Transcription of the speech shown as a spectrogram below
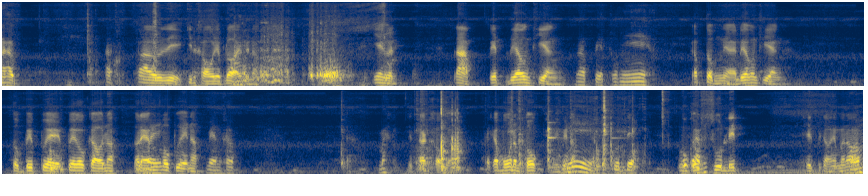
นะครับพาเราดิกินเขาวเรียบร้อยพี่น้องเยี่ยงเลยลาบเป็ดเรือของเทียง ลาบเป็ดก็มีกับต้มเนี่ยเรือของเทียงต้มเปื่อยๆเปื่อยเก่าๆเนาะตอนแรกมันบ่เปื่อยเนาะแมนครับมาจะตักเขากันกับหมูน้ำตกนี่พี่น้องนี่สูตรเด็ดหมูน้ำตกสูตรเด็ดเห็ดพี่น้องให้มาหเนาะอม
